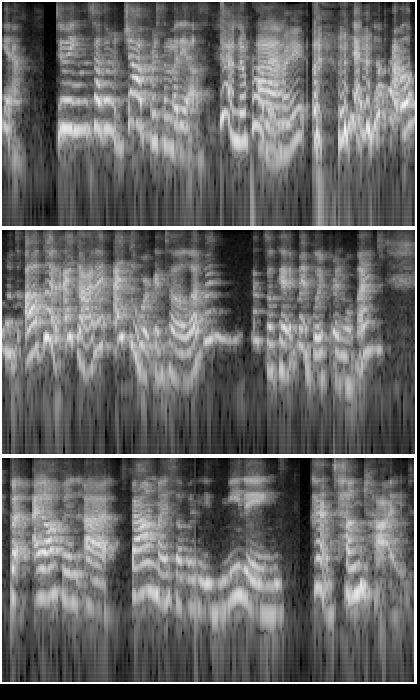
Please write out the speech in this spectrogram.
you know, doing this other job for somebody else. Yeah, no problem, um, right? yeah, no problem. It's all good. I got it. I could work until 11. That's okay. My boyfriend won't mind. But I often uh, found myself in these meetings kind of tongue tied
